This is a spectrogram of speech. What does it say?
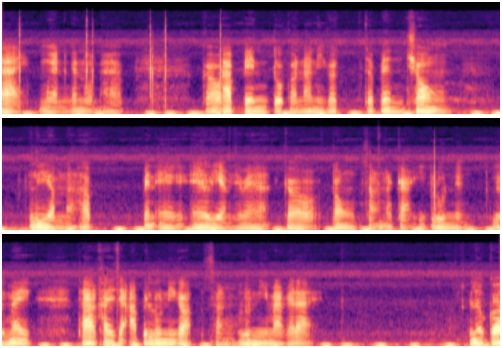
ได้เหมือนกันหมดนะครับ ก็ถ้าเป็นตัวก่อนหน้านี้ก็จะเป็นช่องเหลี่ยมนะครับ เป็นแอร์แอร์เหลี่ยมใช่ไหมฮะ ก็ต้องสั่งหน้ากากอีกรุ่นหนึ่ง หรือไม่ ถ้าใครจะอัพเป็นรุ่นนี้ก็สั่งรุ่นนี้มาก็ได้ แล้วก็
